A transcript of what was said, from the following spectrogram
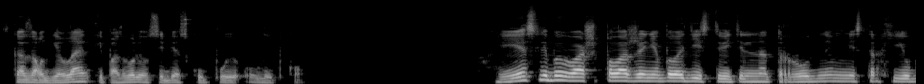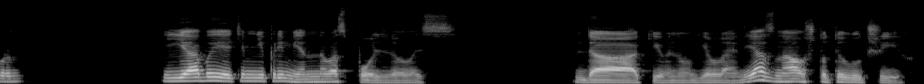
сказал Гелайн и позволил себе скупую улыбку. Если бы ваше положение было действительно трудным, мистер Хьюберн, я бы этим непременно воспользовалась. «Да», — кивнул Гелайн, — «я знал, что ты лучше их.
